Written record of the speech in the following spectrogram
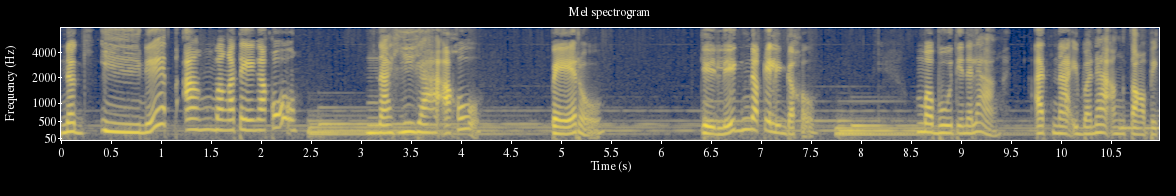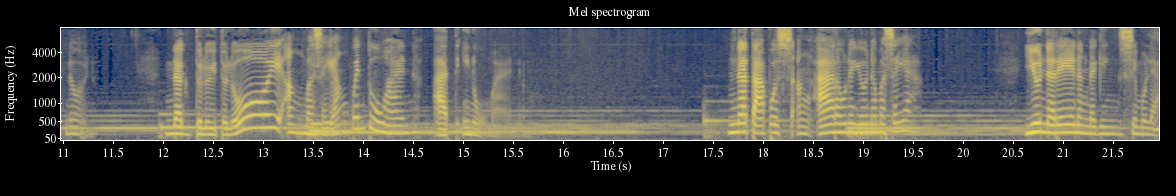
Nag-init ang mga tenga ko. Nahiya ako. Pero, kilig na kilig ako. Mabuti na lang at naiba na ang topic noon. Nagtuloy-tuloy ang masayang kwentuhan at inuman. Natapos ang araw na yun na masaya. Yun na rin ang naging simula.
